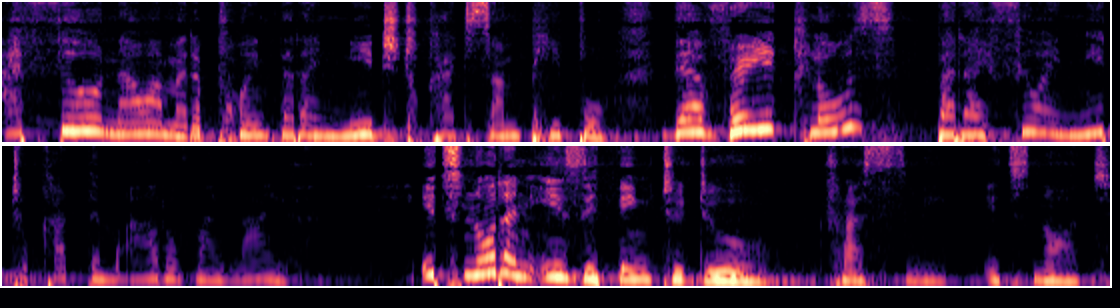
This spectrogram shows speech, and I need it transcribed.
I feel now I'm at a point that I need to cut some people. They are very close, but I feel I need to cut them out of my life. It's not an easy thing to do, trust me, it's not.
